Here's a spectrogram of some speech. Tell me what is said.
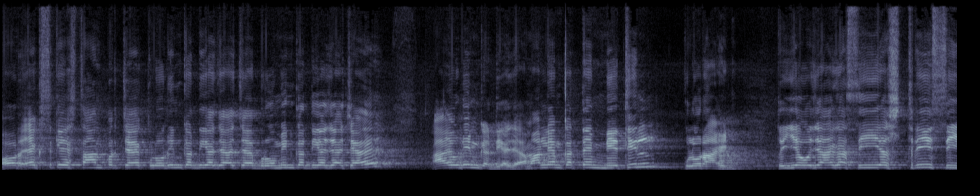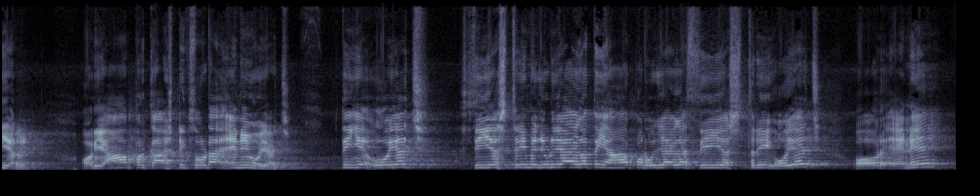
और एक्स के स्थान पर चाहे क्लोरीन कर दिया जाए, चाहे ब्रोमीन कर दिया जाए, चाहे आयोडीन कर दिया जाए। मान लिया हम करते हैं मेथिल क्लोराइड तो ये हो जाएगा C S three C L और यहाँ पर caustic soda N A O H तो ये O H C S three में जुड़ जाएगा तो यहाँ पर हो जाएगा C S three O H और एन ए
